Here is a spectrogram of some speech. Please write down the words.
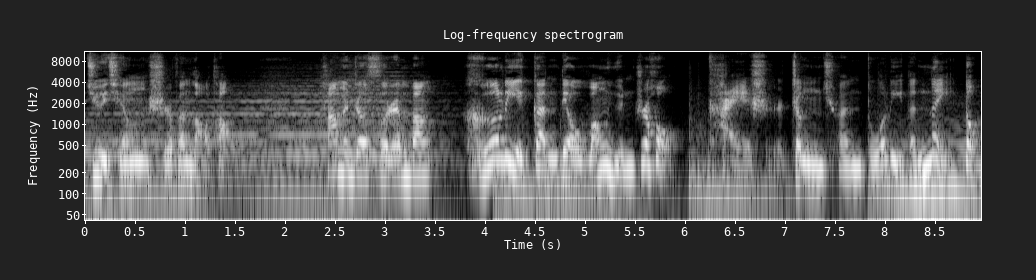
剧情十分老套。他们这四人帮合力干掉王允之后，开始争权夺利的内斗。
